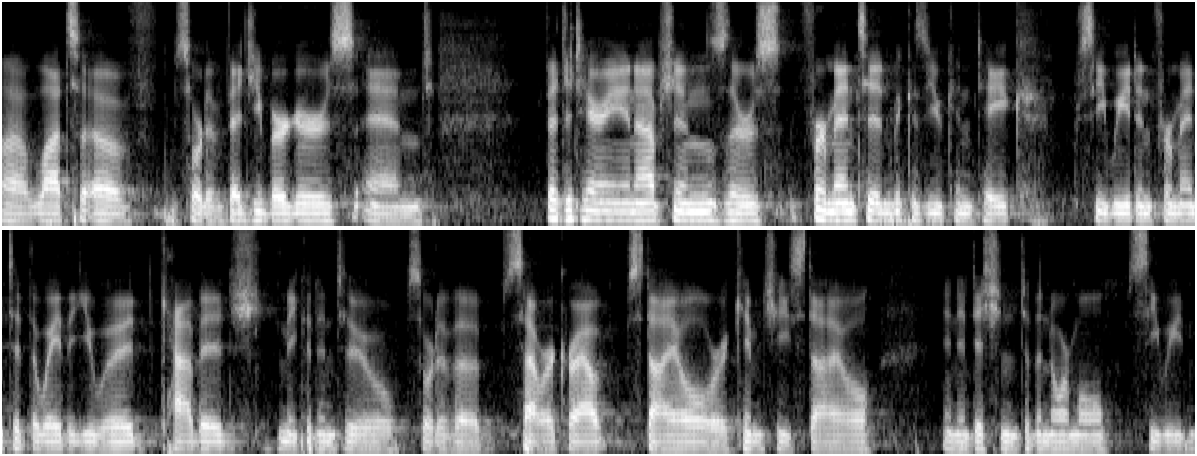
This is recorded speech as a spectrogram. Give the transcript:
uh, lots of sort of veggie burgers and vegetarian options. There's fermented because you can take seaweed and ferment it the way that you would cabbage, make it into sort of a sauerkraut style or a kimchi style, in addition to the normal seaweed,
